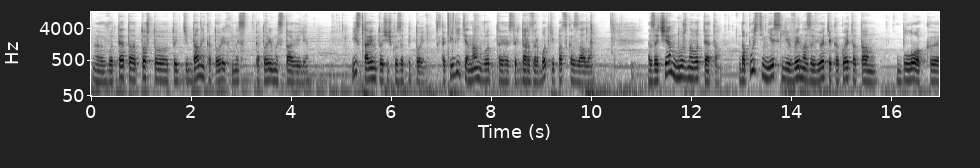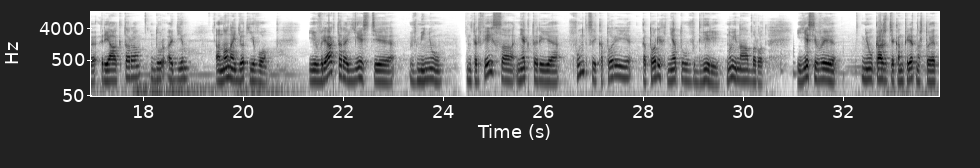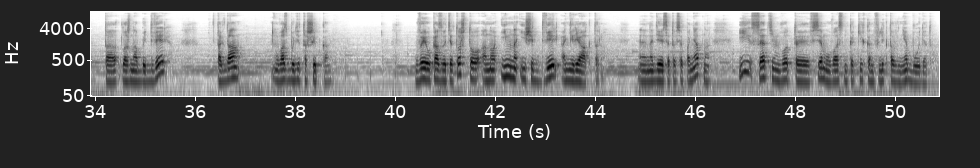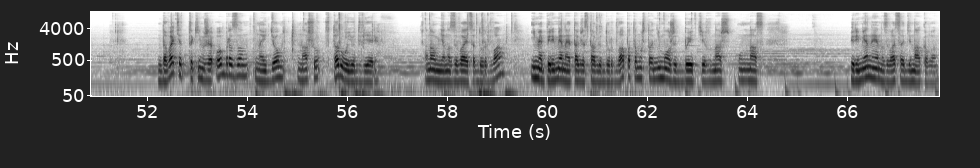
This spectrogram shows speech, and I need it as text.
э, вот это то, что тот тип данных, которых мы, который мы ставили. И ставим точечку запятой. Как видите, нам вот э, среда разработки подсказала. Зачем нужно вот это? Допустим, если вы назовете какой-то там блок э, реактора dur1, оно найдет его. И в реактора есть в меню интерфейса некоторые функции, которые, которых нету в двери, ну и наоборот. И если вы не укажете конкретно, что это должна быть дверь, тогда у вас будет ошибка. Вы указываете то, что оно именно ищет дверь, а не реактор. Э, надеюсь, это все понятно. И с этим вот э, всем у вас никаких конфликтов не будет. Давайте таким же образом найдем нашу вторую дверь. Она у меня называется dur2. Имя перемены я также ставлю dur2, потому что не может быть в наш, у нас переменные называться одинаково.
